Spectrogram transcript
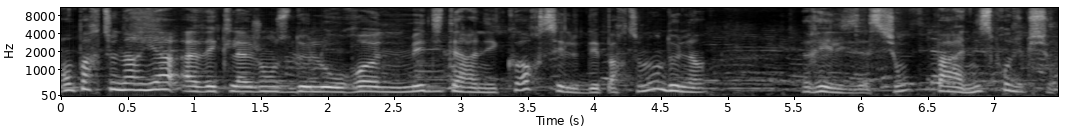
en partenariat avec l'agence de l'eau Rhône Méditerranée Corse et le département de l'Ain. Réalisation par Anis Productions.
